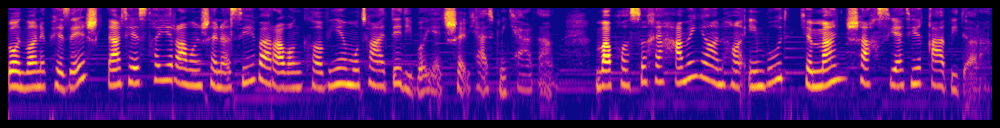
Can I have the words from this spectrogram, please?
به عنوان پزشک در تست های روانشناسی و روانکاوی متعددی باید شرکت می کردم و پاسخ همه آنها این بود که من شخصیتی قوی دارم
